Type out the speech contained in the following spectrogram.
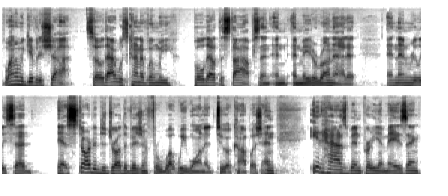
Why don't we give it a shot? So that was kind of when we pulled out the stops and, and, and made a run at it and then really said it started to draw the vision for what we wanted to accomplish. And it has been pretty amazing.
